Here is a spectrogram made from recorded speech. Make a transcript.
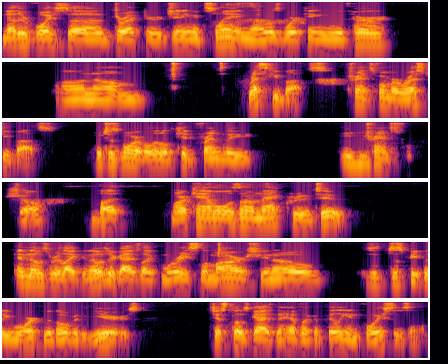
another voice uh, director, Ginny McSwain. I was working with her on um, Rescue Bots, Transformer Rescue Bots, which is more of a little kid-friendly Mm-hmm. Transformer show. But Mark Hamill was on that crew too, and those were like, and those are guys like Maurice LaMarche, you know, just, just people you worked with over the years. Just those guys that have like a billion voices in them.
